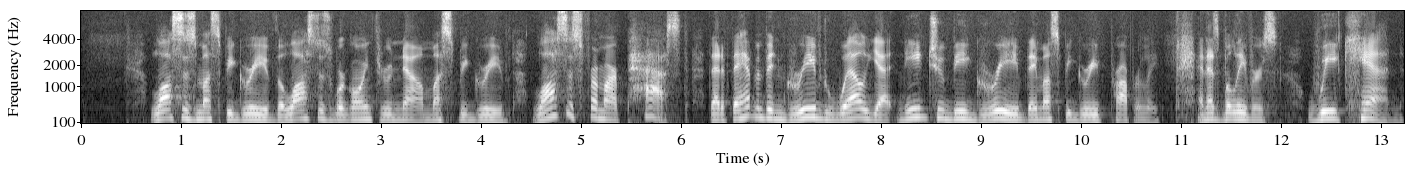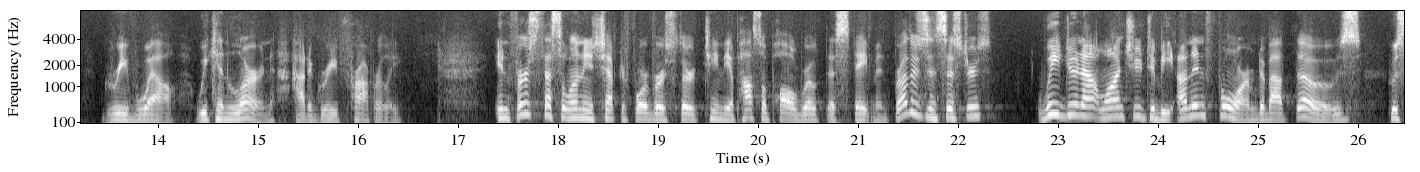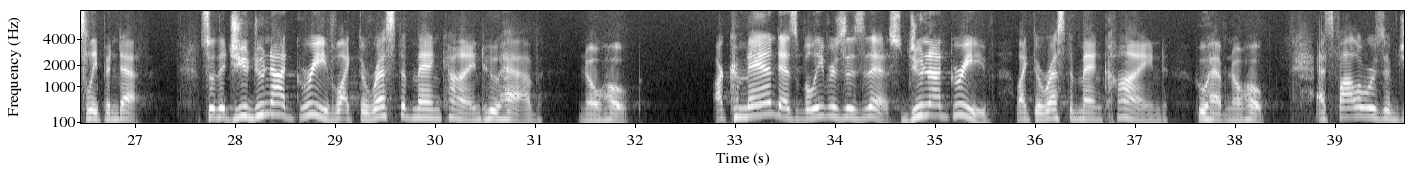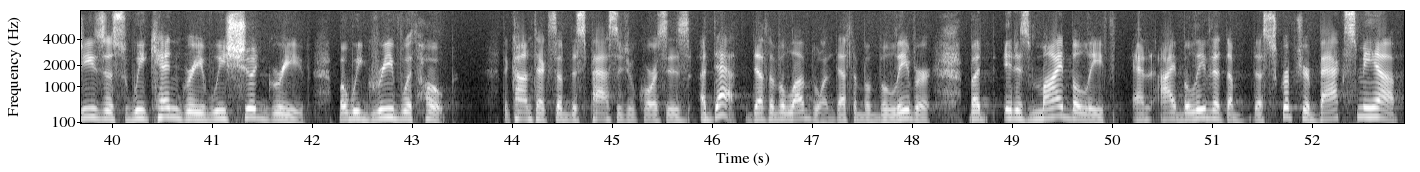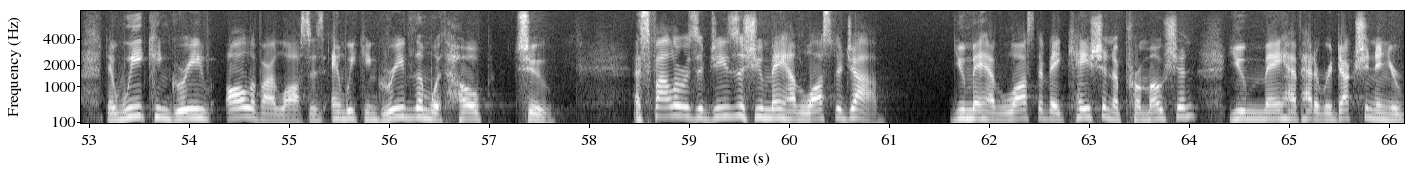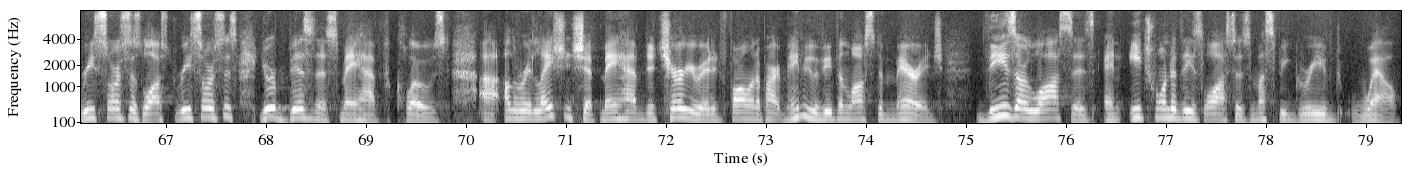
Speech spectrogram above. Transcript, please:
Losses must be grieved. The losses we're going through now must be grieved. Losses from our past that, if they haven't been grieved well yet, need to be grieved. They must be grieved properly. And as believers, we can grieve well. We can learn how to grieve properly. In 1 Thessalonians chapter 4 verse 13, the apostle Paul wrote this statement, "Brothers and sisters, we do not want you to be uninformed about those who sleep in death." So that you do not grieve like the rest of mankind who have no hope. Our command as believers is this do not grieve like the rest of mankind who have no hope. As followers of Jesus, we can grieve, we should grieve, but we grieve with hope. The context of this passage, of course, is a death, death of a loved one, death of a believer. But it is my belief, and I believe that the, the scripture backs me up, that we can grieve all of our losses and we can grieve them with hope 2. As followers of Jesus, you may have lost a job. You may have lost a vacation, a promotion. You may have had a reduction in your resources, lost resources. Your business may have closed. Uh, a relationship may have deteriorated, fallen apart. Maybe you've even lost a marriage. These are losses, and each one of these losses must be grieved well.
